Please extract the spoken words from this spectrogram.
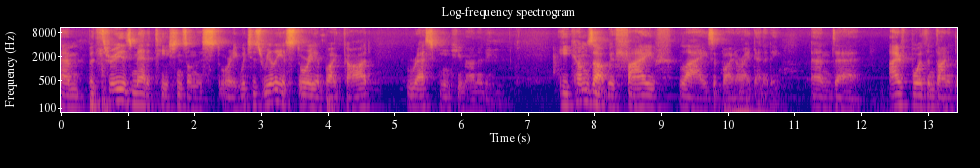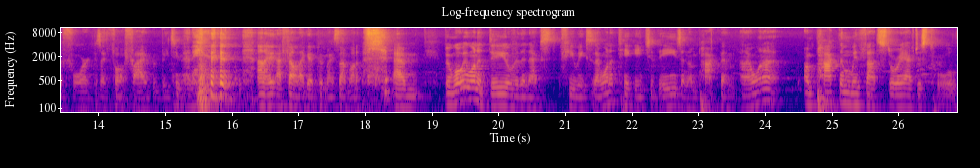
Um, but through his meditations on this story, which is really a story about God rescuing humanity, he comes up with five lies about our identity. And uh, I've boiled them down into four because I thought five would be too many. and I, I, felt like I put my stamp on it. Um, but what we want to do over the next few weeks is I want to take each of these and unpack them. And I want to unpack them with that story I've just told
